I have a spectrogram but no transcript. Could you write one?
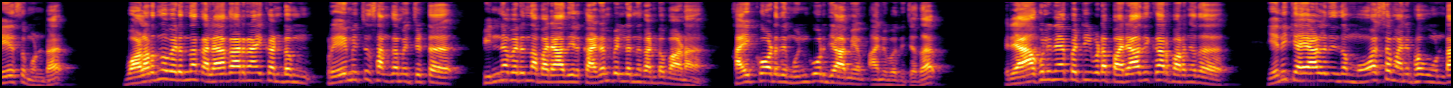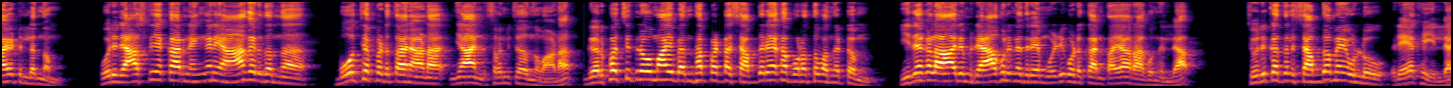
കേസുമുണ്ട്. വളർന്നു വരുന്ന കലാകാരനായി കണ്ടും പ്രേമിച്ച് സംഗമിച്ചിട്ട് പിന്നെ വരുന്ന പരാതിയിൽ കഴമ്പില്ലെന്ന് കണ്ടുമാണ് ഹൈക്കോടതി മുൻകൂർ ജാമ്യം അനുവദിച്ചത്. രാഹുലിനെ പറ്റി ഇവിടെ പരാതിക്കാർ പറഞ്ഞത് എനിക്ക് അയാളിൽ നിന്ന് മോശം അനുഭവം ഉണ്ടായിട്ടില്ലെന്നും ഒരു രാഷ്ട്രീയക്കാരൻ എങ്ങനെ ആകരുതെന്ന് ബോധ്യപ്പെടുത്താനാണ് ഞാൻ ശ്രമിച്ചതെന്നുമാണ്. ഗർഭഛിദ്രവുമായി ബന്ധപ്പെട്ട ശബ്ദരേഖ പുറത്തു വന്നിട്ടും ആരും രാഹുലിനെതിരെ മൊഴി കൊടുക്കാൻ തയ്യാറാകുന്നില്ല. ചുരുക്കത്തിൽ ശബ്ദമേ ഉള്ളൂ രേഖയില്ല.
